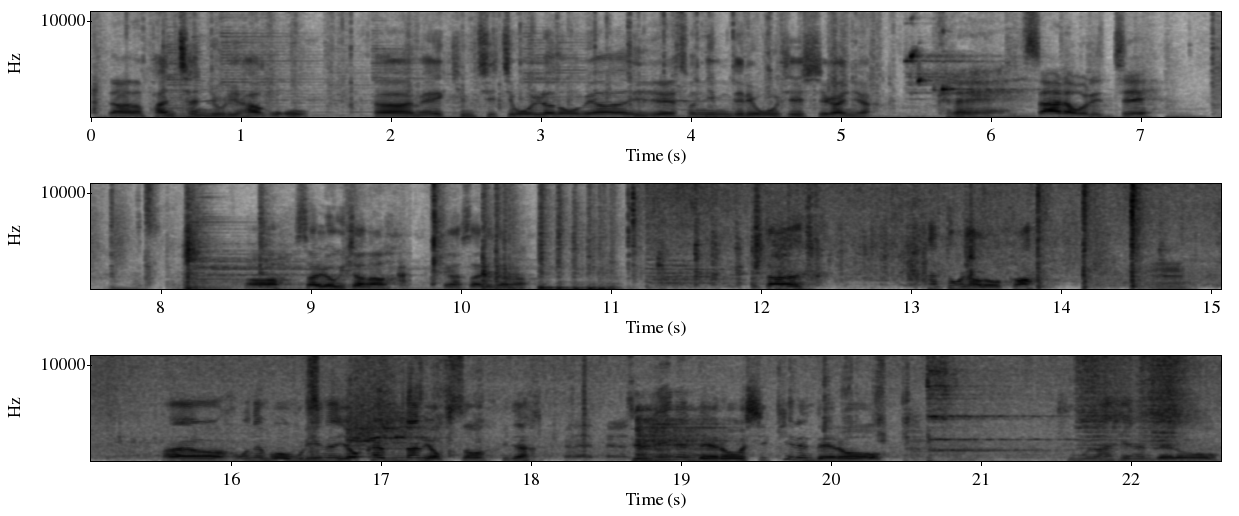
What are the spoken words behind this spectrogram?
그다음 반찬 요리하고 그다음에 김치찜 올려놓으면 이제 손님들이 오실 시간이야. 그래 쌀 어딨지? 아, 쌀 여기 있잖아. 내가 쌀이잖아. 일단 한 통을 다 넣을까? 음 아유, 오늘 뭐 우리는 역할 분담이 없어. 그냥 그래 들리는 대로 시키는 대로 주문하시는 대로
